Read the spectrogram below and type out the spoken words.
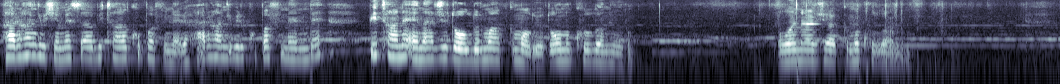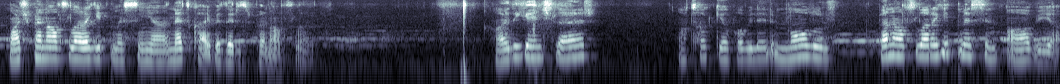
Herhangi bir şey mesela bir tane kupa finali. Herhangi bir kupa finalinde bir tane enerji doldurma hakkım oluyordu. Onu kullanıyorum. O enerji hakkımı kullandım. Maç penaltılara gitmesin ya. Net kaybederiz penaltıları. Haydi gençler. Atak yapabilelim. Ne olur. Penaltılara gitmesin. Abi ya.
